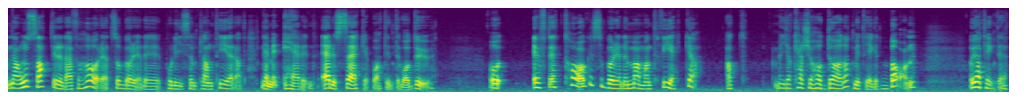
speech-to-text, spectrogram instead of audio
när hon satt i det där förhöret så började polisen plantera att Nej men är, är du säker på att det inte var du? Och efter ett tag så började mamman tveka att men jag kanske har dödat mitt eget barn. Och jag tänkte,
